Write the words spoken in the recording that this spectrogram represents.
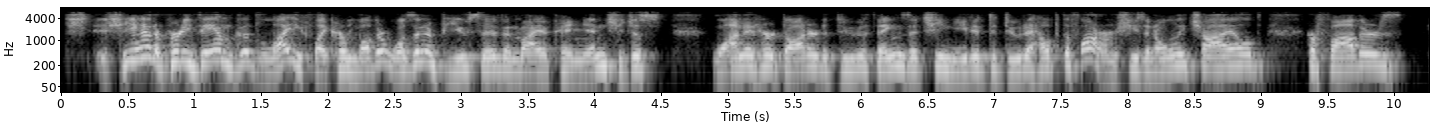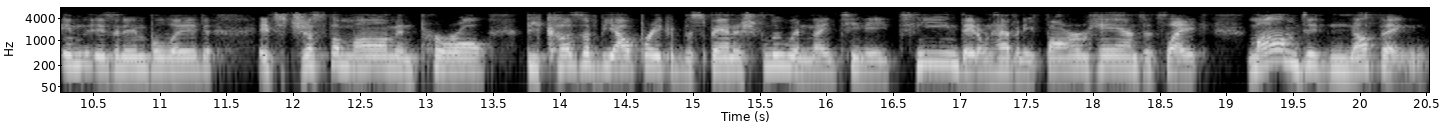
she, she had a pretty damn good life. Like her mother wasn't abusive, in my opinion. She just wanted her daughter to do the things that she needed to do to help the farm. She's an only child. Her father's in, is an invalid. It's just the mom and Pearl. Because of the outbreak of the Spanish flu in 1918, they don't have any farm hands. It's like mom did nothing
